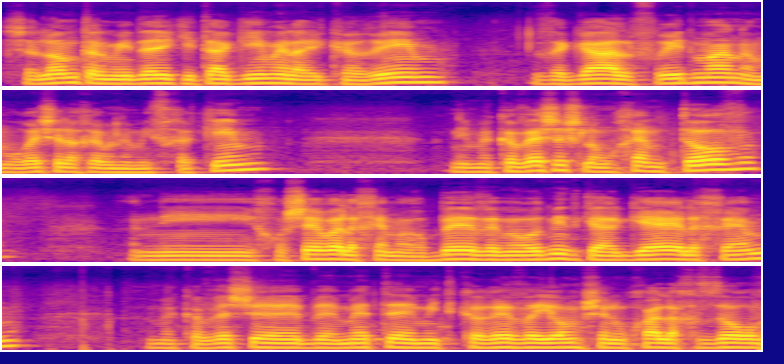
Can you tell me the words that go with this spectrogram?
שלום תלמידי כיתה ג' היקרים, זה גל פרידמן, המורה שלכם למשחקים. אני מקווה ששלומכם טוב, אני חושב עליכם הרבה ומאוד מתגעגע אליכם, ומקווה שבאמת אה, מתקרב היום שנוכל לחזור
